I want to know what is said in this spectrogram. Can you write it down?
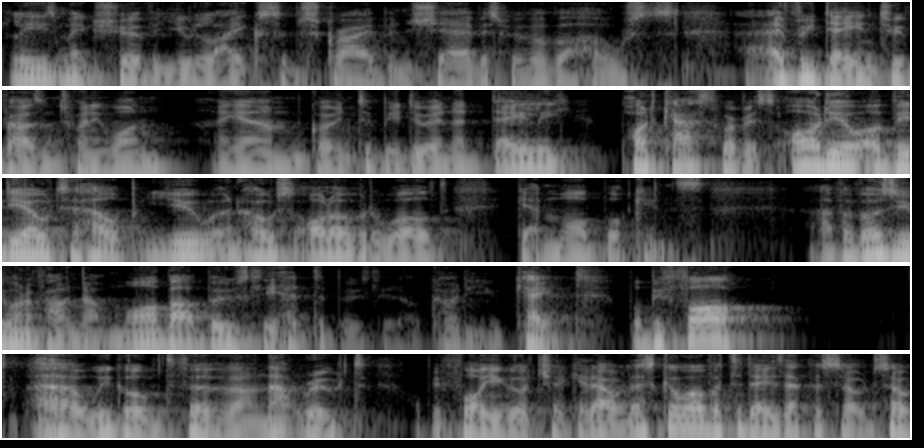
Please make sure that you like, subscribe, and share this with other hosts. Uh, every day in 2021, I am going to be doing a daily podcast, whether it's audio or video, to help you and hosts all over the world get more bookings. Uh, for those of you who want to find out more about Boostly, head to boostly.co.uk. But before uh, we go further down that route, before you go check it out. Let's go over today's episode. So,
